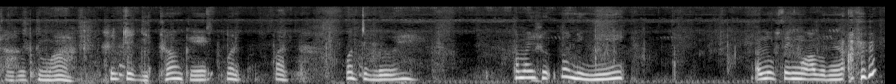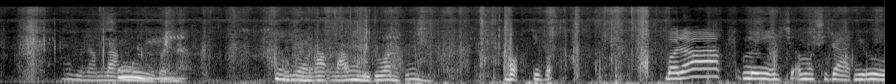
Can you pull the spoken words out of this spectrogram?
สาวบอกว่าฉันจะหยิบช่องเค้กวันวันวันจังเลยทำไมถึงวันอย่างนี้เอาลูกเส้นงอแบบนี้นะเอาอยู่น้ำล้างมือกันนะเป็นเรื่องล้างมือด้วนขึ้นบอกดิบอก บอดอกเลยจะเอามาสิดาอยู่นี่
